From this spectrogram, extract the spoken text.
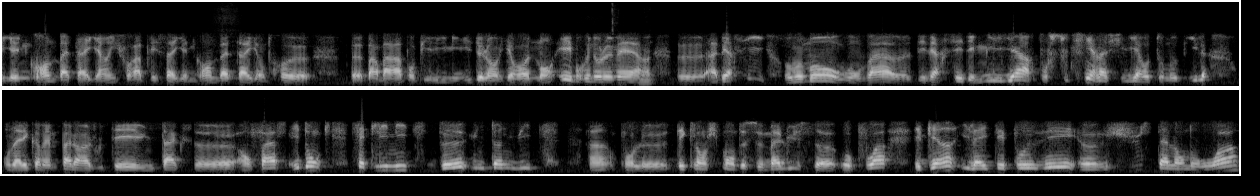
il y a une grande bataille. Hein, il faut rappeler ça. Il y a une grande bataille entre euh, Barbara Pompili, ministre de l'Environnement, et Bruno Le Maire euh, à Bercy, au moment où on va euh, déverser des milliards pour soutenir la filière automobile, on n'allait quand même pas leur ajouter une taxe en face. Et donc, cette limite de une tonne 8 Hein, pour le déclenchement de ce malus euh, au poids, eh bien, il a été posé euh, juste à l'endroit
